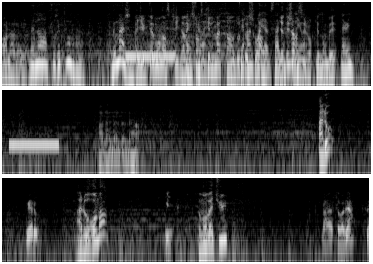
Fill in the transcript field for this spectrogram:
Oh là là là. là. Mais non, il faut répondre. Dommage. Ah, Il y a eu tellement d'inscrits. Il y en a Ouais, qui sont inscrits vrai. le matin, d'autres le soir. incroyable, ça a Il y a déjà un ouais. séjour qui est Mm. tombé. Ah oui. Oh là là là là. Allô? Oui, allô? Allô Romain? Oui. Comment vas-tu? Bah, ça va bien. C'est,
